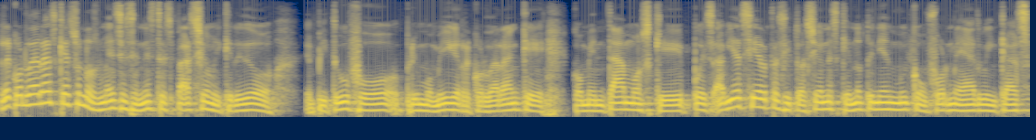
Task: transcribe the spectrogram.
Recordarás que hace unos meses en este espacio, mi querido Pitufo, primo Miguel, recordarán que comentamos que pues había ciertas situaciones que no tenían muy conforme a Edwin Cass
